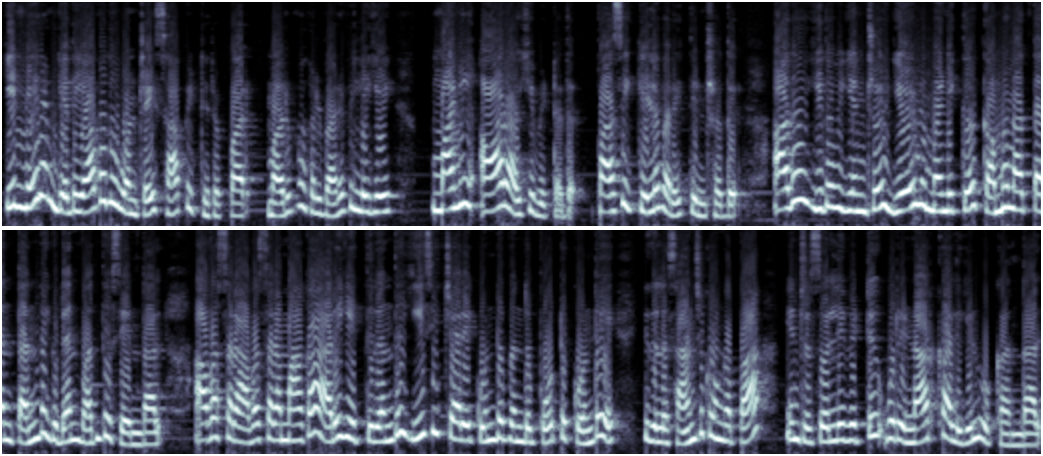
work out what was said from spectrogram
இந்நேரம் எதையாவது ஒன்றை சாப்பிட்டிருப்பார். மருமகள் வரவில்லையே. மணி ஆறாகிவிட்டது. பசி கிழவரை தின்றது. அது இது என்று ஏழு மணிக்கு கமலா தன் தந்தையுடன் வந்து சேர்ந்தாள். அவசர அவசரமாக அறையை திறந்து ஈசிச்சாரை கொண்டு வந்து போட்டுக்கொண்டே இதுல சாஞ்சுக்கோங்கப்பா என்று சொல்லிவிட்டு ஒரு நாற்காலியில் உட்கார்ந்தாள்.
